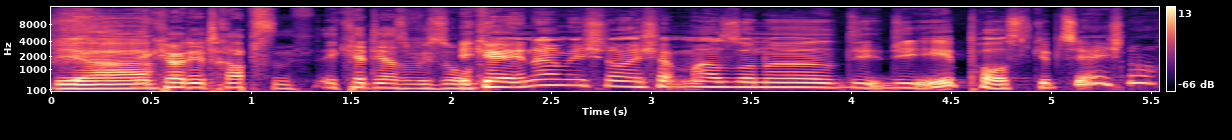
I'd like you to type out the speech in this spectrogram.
Ja. Ich höre dir trapsen. Ich hätte ja sowieso. Ich erinnere mich noch, ich habe mal so eine, die die E-Post, gibt's die eigentlich noch?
